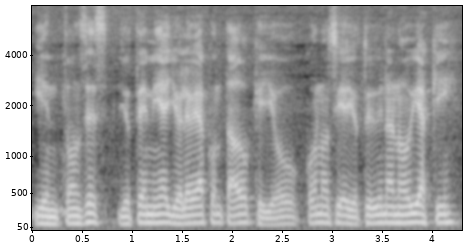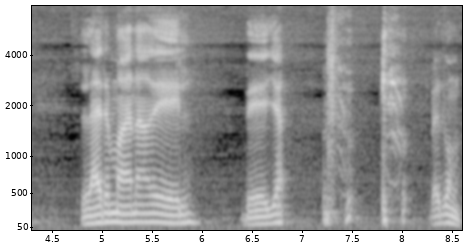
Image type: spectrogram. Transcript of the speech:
Y entonces yo tenía, yo le había contado que yo conocía, yo tuve una novia aquí, la hermana de él, de ella, perdón,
